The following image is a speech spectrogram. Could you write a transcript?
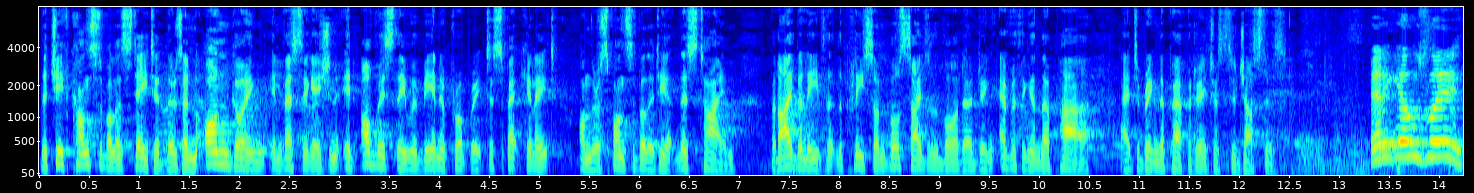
The Chief Constable has stated there's an ongoing investigation. It obviously would be inappropriate to speculate on the responsibility at this time, but I believe that the police on both sides of the border are doing everything in their power uh, to bring the perpetrators to justice. Eric Gilsley.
